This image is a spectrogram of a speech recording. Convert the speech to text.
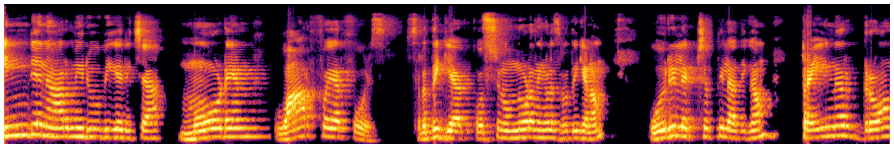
ഇന്ത്യൻ ആർമി രൂപീകരിച്ച മോഡേൺ വാർഫെയർ ഫോഴ്സ് ശ്രദ്ധിക്കുക ക്വസ്റ്റ്യൻ ഒന്നുകൂടെ നിങ്ങൾ ശ്രദ്ധിക്കണം. ഒരു ലക്ഷത്തിലധികം ട്രെയിനർ ഡ്രോൺ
